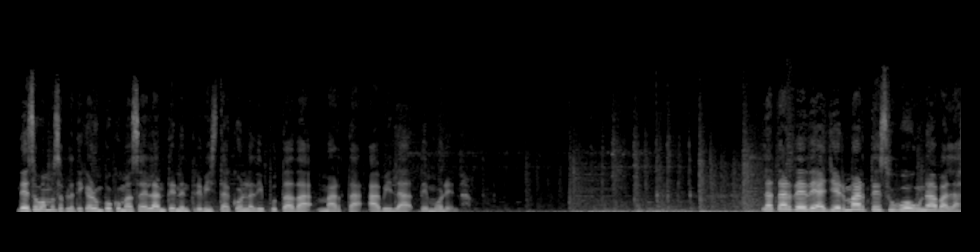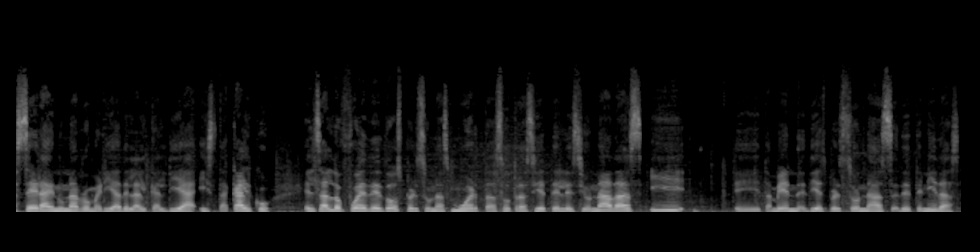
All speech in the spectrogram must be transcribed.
De eso vamos a platicar un poco más adelante en entrevista con la diputada Marta Ávila de Morena. La tarde de ayer martes hubo una balacera en una romería de la alcaldía Iztacalco. El saldo fue de dos personas muertas, otras siete lesionadas y eh, también 10 personas detenidas.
